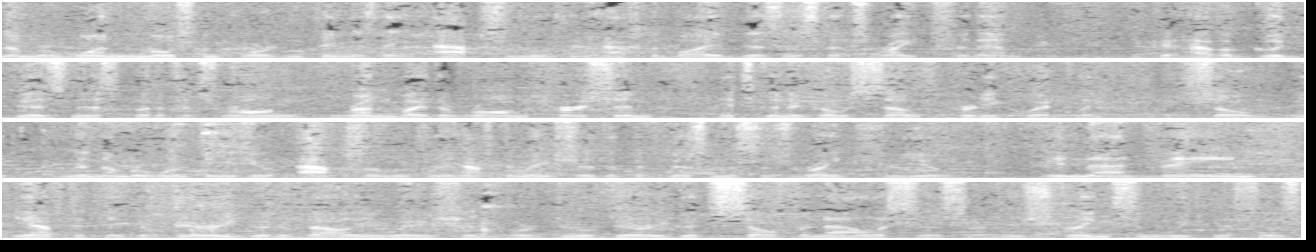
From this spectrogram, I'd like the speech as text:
Number one, most important thing is they absolutely have to buy a business that's right for them. You could have a good business, but if it's wrong, run by the wrong person, it's going to go south pretty quickly. So the number one thing is you absolutely have to make sure that the business is right for you. In that vein, you have to take a very good evaluation or do a very good self-analysis of your strengths and weaknesses,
